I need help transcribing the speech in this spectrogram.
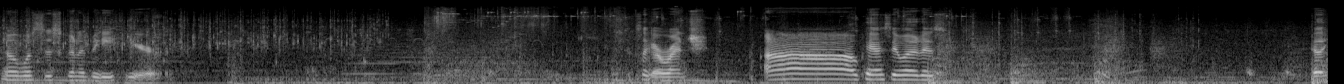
So what's this gonna be here? Looks like a wrench. Ah, okay, I see what it is. Really?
